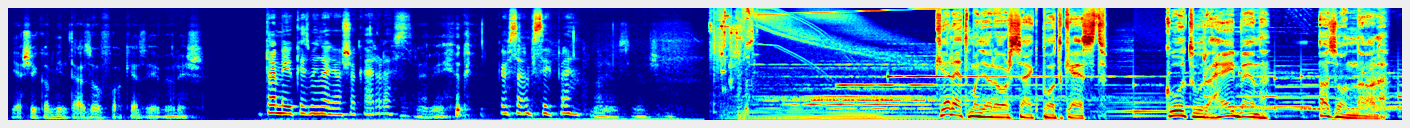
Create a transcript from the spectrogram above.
kiesik a mintázófa a kezéből, és Reméljük, ez még nagyon sokára lesz. Hát reméljük. Köszönöm szépen. Nagyon szívesen. Kelet-Magyarország Podcast. Kultúra helyben, azonnal.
